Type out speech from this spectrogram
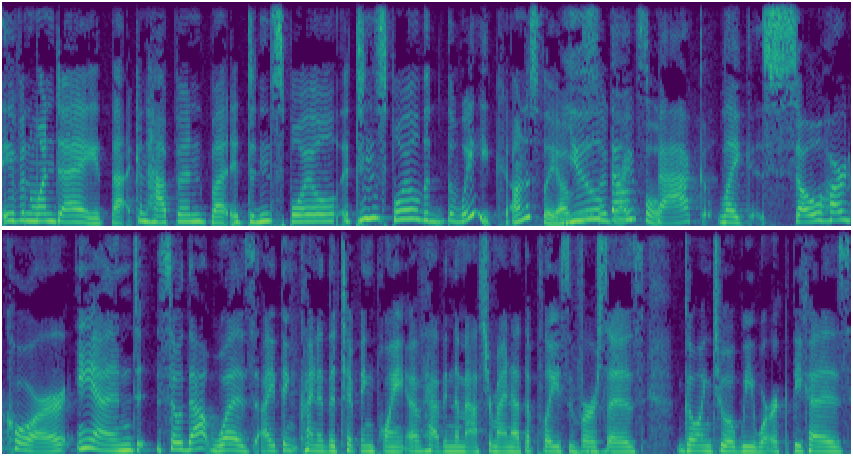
even one day that can happen, but it didn't spoil. It didn't spoil the, the week. Honestly, I you was so bounced grateful. back like so hardcore and so that was i think kind of the tipping point of having the mastermind at the place mm-hmm. versus going to a WeWork because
